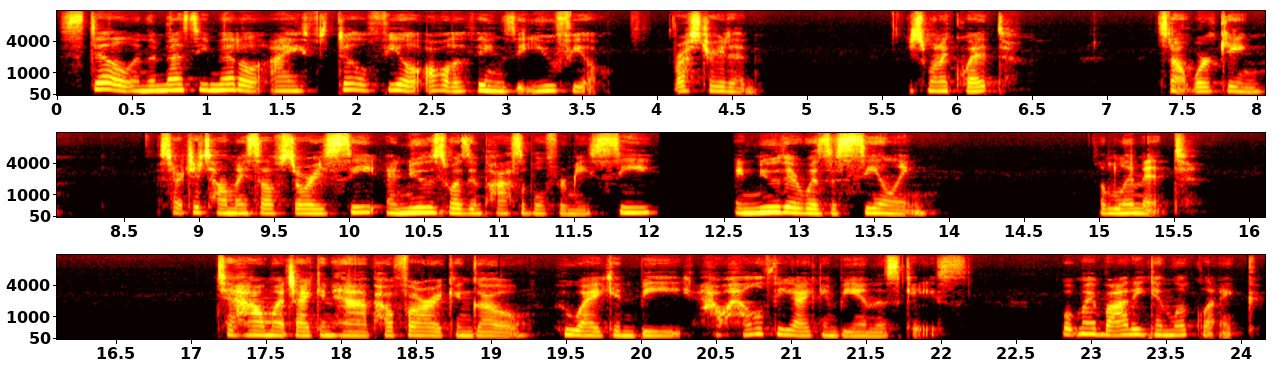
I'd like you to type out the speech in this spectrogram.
still in the messy middle, I still feel all the things that you feel frustrated. Just want to quit, it's not working. I start to tell myself stories. See, I knew this wasn't possible for me. See, I knew there was a ceiling, a limit to how much I can have, how far I can go, who I can be, how healthy I can be in this case, what my body can look like,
